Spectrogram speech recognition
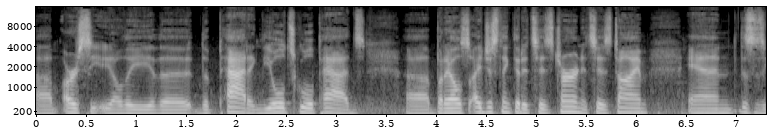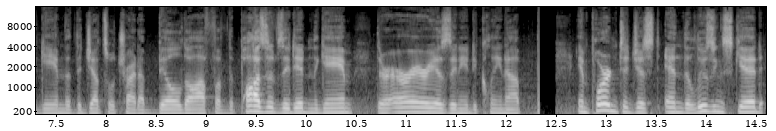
um, RC, you know, the the the padding, the old school pads. Uh, but I also I just think that it's his turn, it's his time, and this is a game that the Jets will try to build off of the positives they did in the game. There are areas they need to clean up. Important to just end the losing skid.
